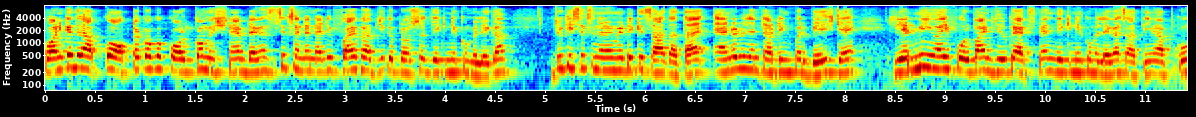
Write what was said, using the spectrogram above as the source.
फ़ोन के अंदर आपको ऑक्टाको का कॉलकॉम स्नैपड्रैगन 695 5G का प्रोसेसर देखने को मिलेगा जो कि सिक्स नैनोमीटर के साथ आता है। एंड्रॉइड वर्जन थर्टीन पर बेस्ड है। Realme U I four point zero का एक्सपेन देखने को मिलेगा। साथ ही में आपको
